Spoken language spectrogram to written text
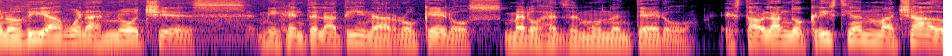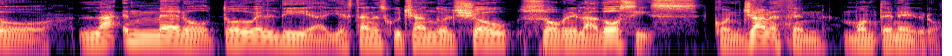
Buenos días, buenas noches, mi gente latina, rockeros, metalheads del mundo entero. Está hablando Cristian Machado, Latin Metal todo el día y están escuchando el show sobre la dosis con Jonathan Montenegro.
